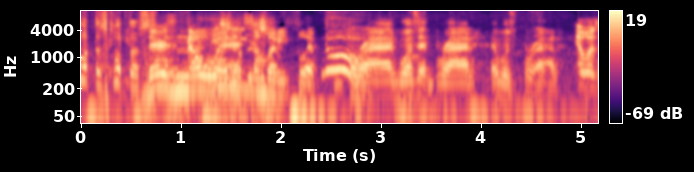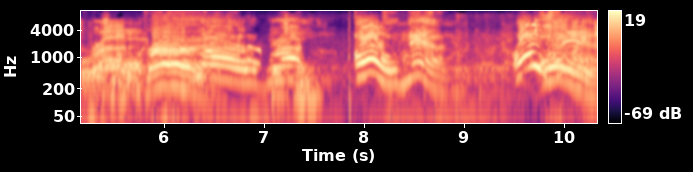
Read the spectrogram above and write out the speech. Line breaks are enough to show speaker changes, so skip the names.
clip this, clip this.
There's no way that somebody flipped.
No.
Brad, was it Brad? It was Brad.
It was
Brad.
Brad.
Brad.
Brad. Oh man. Oh,
Oh.
man.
